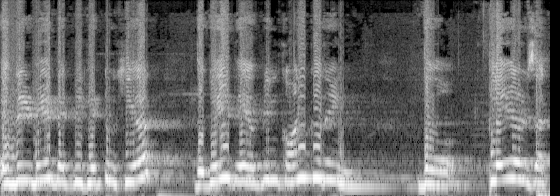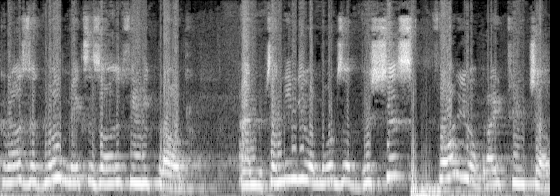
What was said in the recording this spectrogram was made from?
Every day that we get to hear the way they have been conquering the players across the globe makes us all feel proud. And sending you loads of wishes for your bright future.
